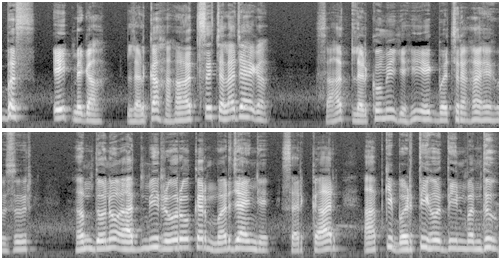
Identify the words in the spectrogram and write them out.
बस एक निगाह। लड़का हाथ से चला जाएगा। सात लड़कों में यही एक बच रहा है, हुजूर। हम दोनों आदमी रो रो कर मर जाएँगे। सरकार आपकी बढ़ती हो दीन बंधु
